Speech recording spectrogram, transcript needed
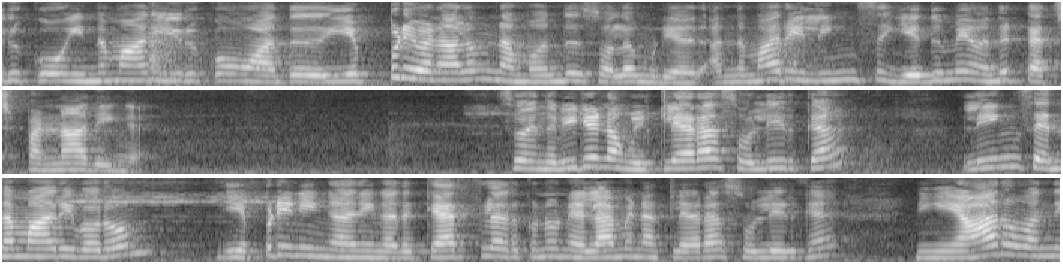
இருக்கும். இந்த மாதிரி இருக்கும். அது எப்படி வேணாலும் நம்ம வந்து சொல்ல முடியாது. அந்த மாதிரி லிங்க்ஸ் எதுவுமே வந்து டச் பண்ணாதீங்க. ஸோ இந்த வீடியோ நான் உங்களுக்கு கிளியராக சொல்லியிருக்கேன். லிங்க்ஸ் எந்த மாதிரி வரும்? எப்படி நீங்கள் நீங்கள் அதை கேர்ஃபுல்லாக இருக்கணும்னு எல்லாமே நான் கிளியராக சொல்லியிருக்கேன். நீங்கள் யாரும் வந்து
